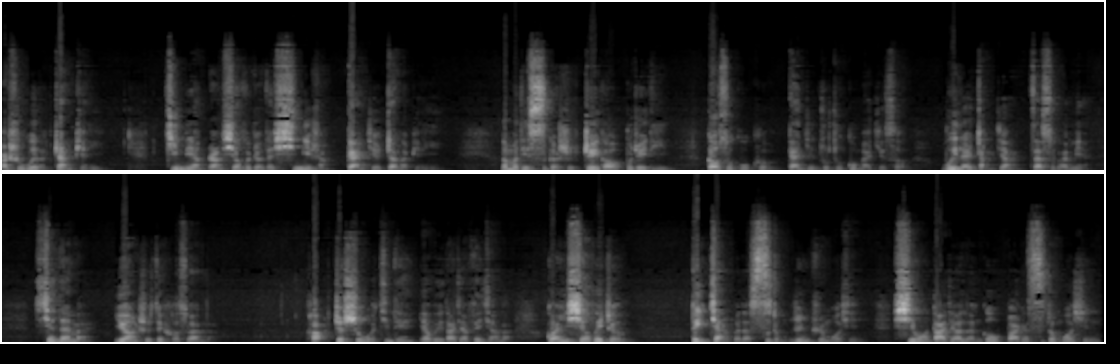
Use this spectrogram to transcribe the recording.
而是为了占便宜，尽量让消费者在心理上感觉占了便宜。那么第四个是追高不追低，告诉顾客赶紧做出购买决策，未来涨价在所难免，现在买。一样是最合算的。好，这是我今天要为大家分享的关于消费者对价格的四种认知模型。希望大家能够把这四种模型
